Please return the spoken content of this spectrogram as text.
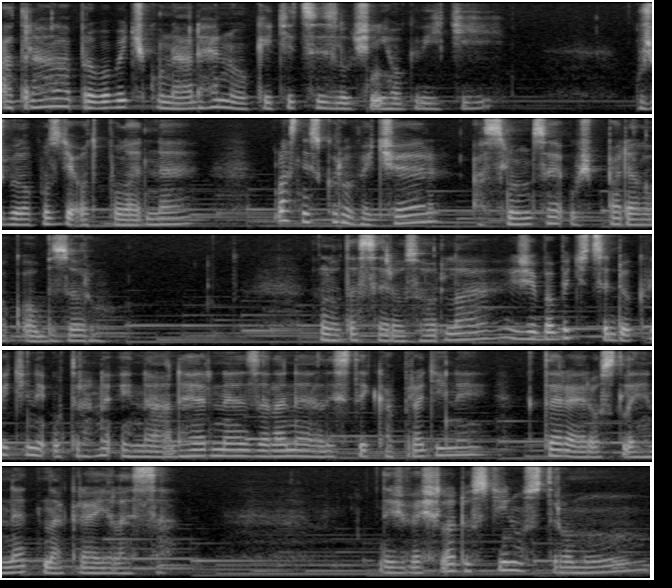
a trhala pro babičku nádhernou kytici z lučního kvítí. Už bylo pozdě odpoledne vlastně skoro večer a slunce už padalo k obzoru. Lota se rozhodla, že babičce do květiny utrhne i nádherné zelené listy kapradiny, které rostly hned na kraji lesa. Když vešla do stínu stromů,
